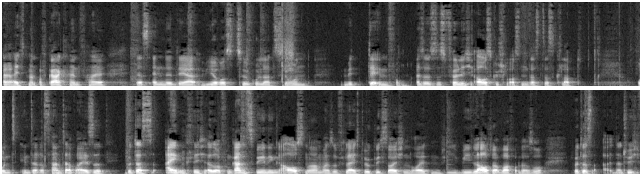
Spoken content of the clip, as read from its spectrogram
erreicht man auf gar keinen Fall das Ende der Viruszirkulation mit der Impfung. Also es ist völlig ausgeschlossen, dass das klappt. Und interessanterweise wird das eigentlich, also von ganz wenigen Ausnahmen, also vielleicht wirklich solchen Leuten wie, wie Lauterbach oder so, wird das natürlich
